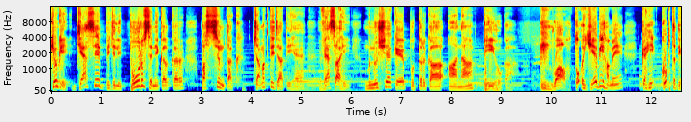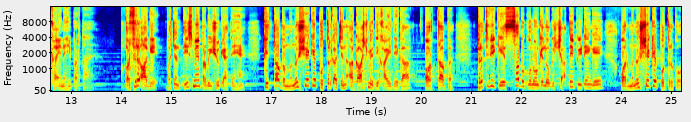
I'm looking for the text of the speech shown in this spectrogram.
क्योंकि जैसे बिजली पूर्व से निकलकर पश्चिम तक चमकती जाती है, वैसा ही मनुष्य के पुत्र का आना भी होगा। वाह तो ये भी हमें कहीं गुप्त दिखाई नहीं पड़ता है। और फिर आगे, वचन तीस में प्रभु कहते हैं कि तब मनुष्य के पुत्र का चिन्ह आकाश में दिखाई देगा और तब पृथ्वी के सब कुलों के लोग छाती पीटेंगे और मनुष्य के पुत्र को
